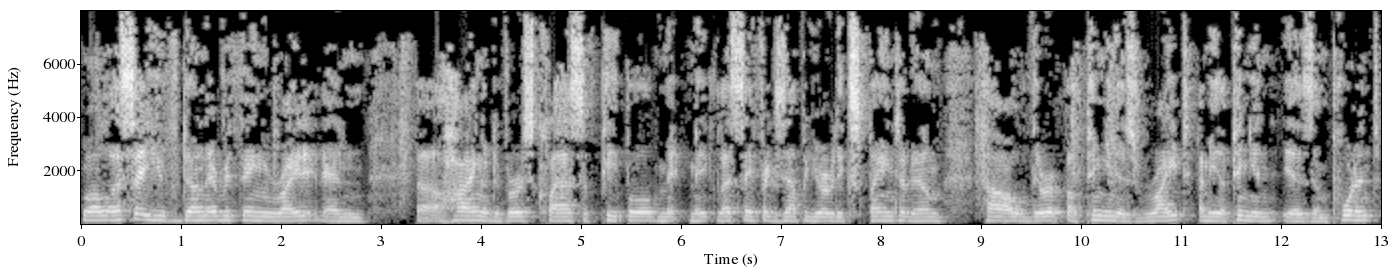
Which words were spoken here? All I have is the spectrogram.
Well, let's say you've done everything right and uh, hiring a diverse class of people. Make, let's say, for example, you already explained to them how their opinion is right. I mean, opinion is important,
